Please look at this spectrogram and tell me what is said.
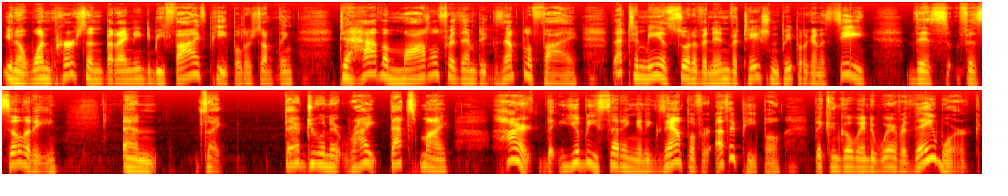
you know, one person, but I need to be five people or something. To have a model for them to exemplify, that to me is sort of an invitation. People are going to see this facility and it's like, they're doing it right. That's my heart that you'll be setting an example for other people that can go into wherever they work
